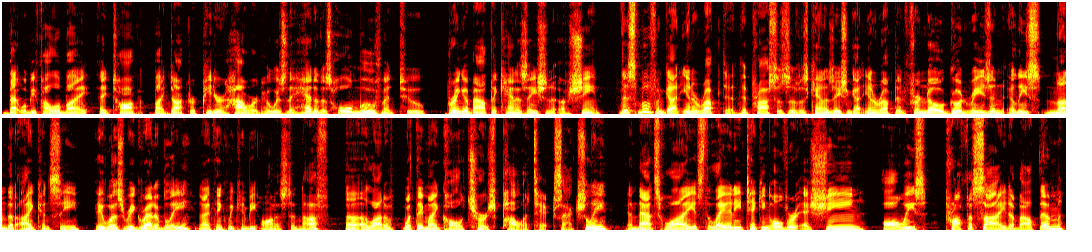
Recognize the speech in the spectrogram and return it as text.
that will be followed by a talk by Dr. Peter Howard, who was the head of this whole movement to bring about the canonization of Sheen. This movement got interrupted. The process of his canonization got interrupted for no good reason, at least none that I can see. It was regrettably, and I think we can be honest enough, uh, a lot of what they might call church politics, actually. And that's why it's the laity taking over, as Sheen always prophesied about them.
